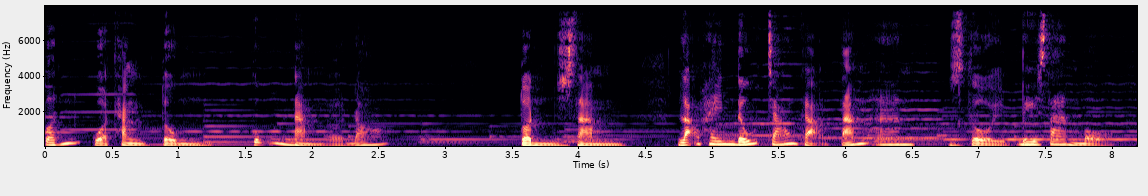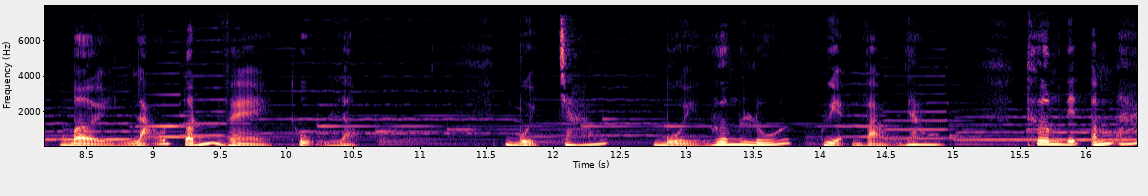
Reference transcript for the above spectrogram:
Tuấn của thằng Tùng cũng nằm ở đó. Tuần rằm, lão hay nấu cháo gạo tám an rồi bê ra mộ mời lão Tuấn về thụ lộc. Mùi cháo, mùi hương lúa quyện vào nhau, thơm đến ấm áp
